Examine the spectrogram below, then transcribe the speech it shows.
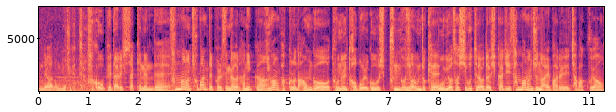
내가 넘겨주겠다 하고 배달을 시작했는데 3만 원 초반대 벌 생각을 하니까 이왕 밖으로 나온 거 돈을 더 벌고 싶은 거죠. 정말 운 좋게 오후 6시부터 8시까지 3만 원 주는 알바를 잡았고요.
